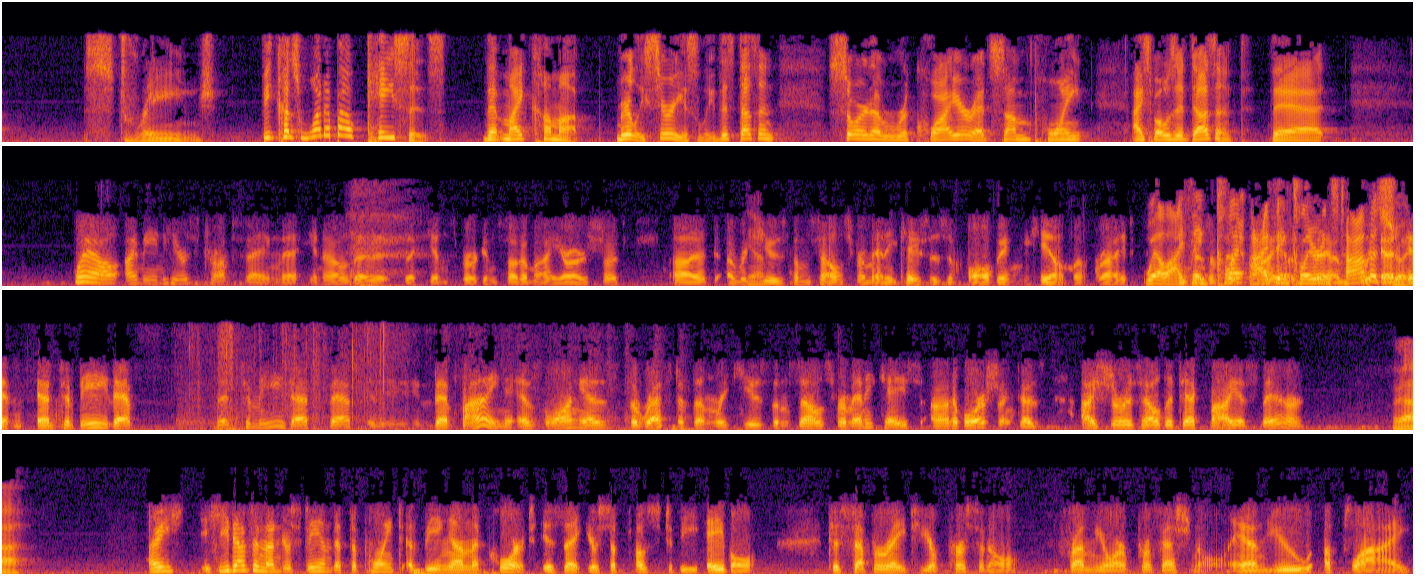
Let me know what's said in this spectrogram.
strange. Because what about cases that might come up? Really, seriously, this doesn't sort of require at some point. I suppose it doesn't that well, I mean, here's Trump saying that you know that that Ginsburg and Sotomayor should uh, recuse yeah. themselves from any cases involving him, right? Well, I think Cla- I think Clarence and, Thomas and, should. And, and, to me, that, that to me that's that that fine as long as the rest of them recuse themselves from any case on abortion, because I sure as hell detect bias there. Yeah, I mean, he doesn't understand that the point of being on the court is that you're supposed to be able to separate your personal from your professional, and you apply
